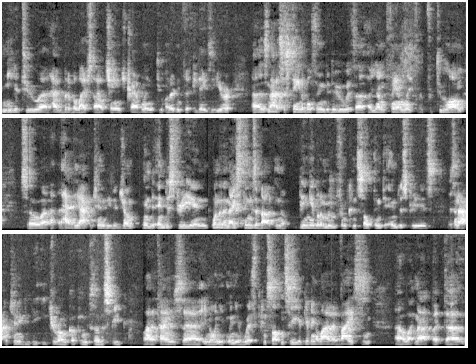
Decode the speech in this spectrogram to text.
needed to uh, have a bit of a lifestyle change. Traveling 250 days a year uh, is not a sustainable thing to do with a, a young family for, for too long. So uh, I had the opportunity to jump into industry, and one of the nice things about you know being able to move from consulting to industry is is an opportunity to eat your own cooking, so to speak. A lot of times, uh, you know, when, you, when you're with consultancy, you're giving a lot of advice and uh, whatnot, but uh,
